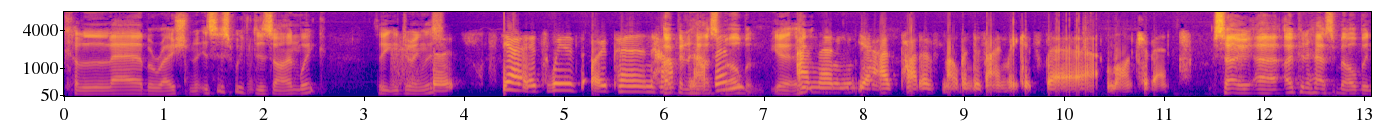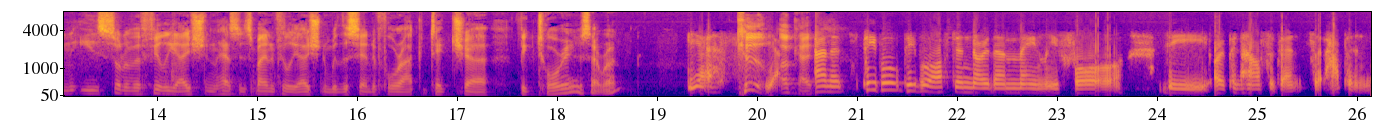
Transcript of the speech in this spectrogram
collaboration. Is this with Design Week that you're doing this? Yeah, it's with Open House Open House Melbourne, Melbourne. Yeah. and then yeah, as part of Melbourne Design Week, it's their launch event. So uh, Open House Melbourne is sort of affiliation, has its main affiliation with the Centre for Architecture Victoria. Is that right? Yes. Cool, Yeah. okay. And it's people people often know them mainly for the open house events that happen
